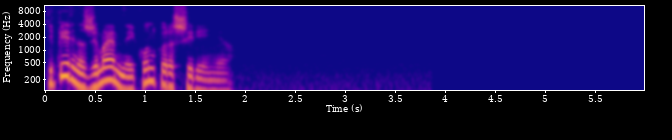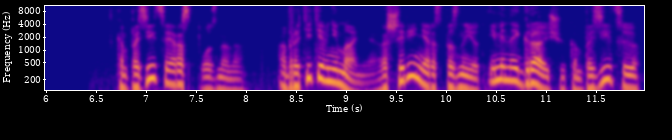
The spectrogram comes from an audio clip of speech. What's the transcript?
Теперь нажимаем на иконку расширения. Композиция распознана. Обратите внимание, расширение распознает именно играющую композицию,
